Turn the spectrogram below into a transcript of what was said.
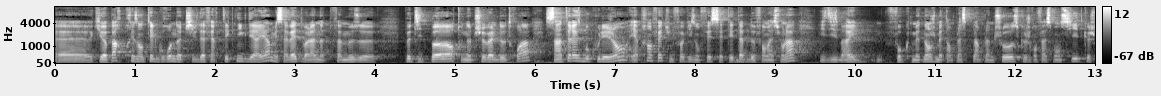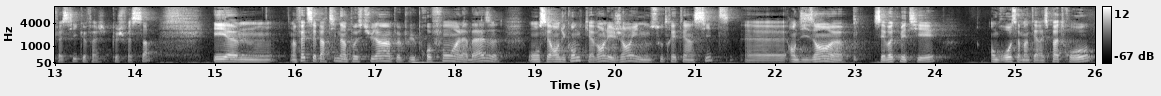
euh, qui va pas représenter le gros de notre chiffre d'affaires technique derrière, mais ça va être voilà notre fameuse petite porte ou notre cheval de Troie, ça intéresse beaucoup les gens. Et après, en fait, une fois qu'ils ont fait cette étape de formation-là, ils se disent, bah oui, il faut que maintenant je mette en place plein plein de choses, que je refasse mon site, que je fasse ci, que, que je fasse ça. Et euh, en fait, c'est parti d'un postulat un peu plus profond à la base, où on s'est rendu compte qu'avant, les gens, ils nous sous-traitaient un site euh, en disant, euh, c'est votre métier, en gros, ça m'intéresse pas trop.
